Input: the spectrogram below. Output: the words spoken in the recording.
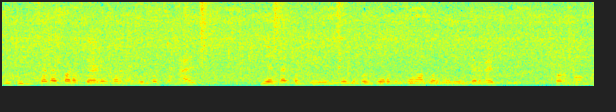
utilizada para obtener información personal y hasta confidencial de cualquier persona por medio de internet por Momo.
